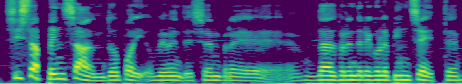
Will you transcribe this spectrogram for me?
Si sta pensando, poi ovviamente è sempre da prendere con le pinzette,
